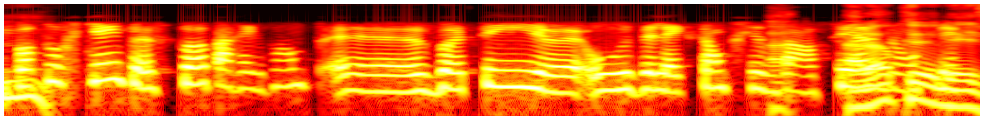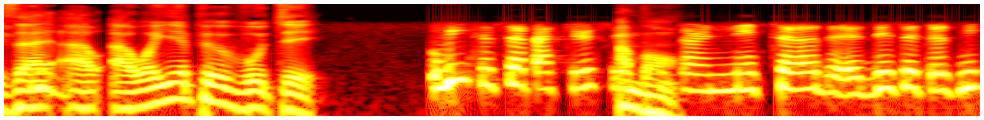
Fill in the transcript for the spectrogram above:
hmm. Portoricains ne peuvent pas, par exemple, euh, voter euh, aux élections présidentielles. Alors que les Hawaïens peuvent voter. Oui, c'est ça, parce que c'est ah un État des États-Unis.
